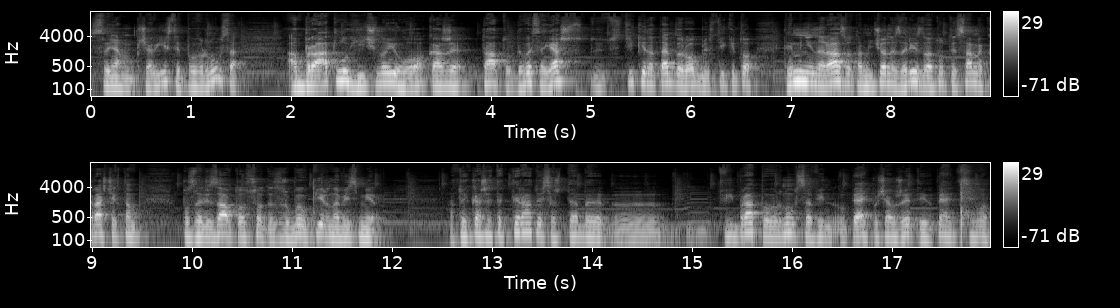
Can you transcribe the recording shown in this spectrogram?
Свинями почав їсти, повернувся. А брат логічно його каже: Тату, дивися, я ж стільки на тебе роблю, стільки то. Ти мені не разу там нічого не зарізав, а тут ти саме кращих там позарізав, то все, ти зробив пір на весь мір. А той каже: так ти радуйся, що тебе е, твій брат повернувся, він опять почав жити і опять от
